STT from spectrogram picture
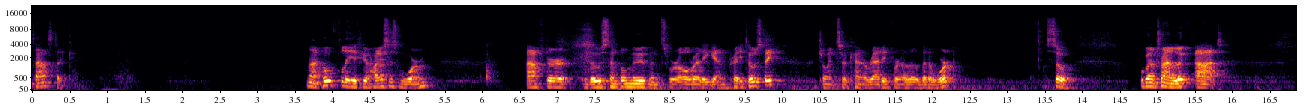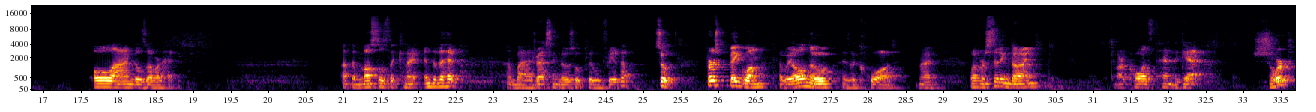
Fantastic. Now, hopefully, if your house is warm, after those simple movements, we're already getting pretty toasty. Joints are kind of ready for a little bit of work. So, we're going to try and look at all angles of our hip, at the muscles that connect into the hip, and by addressing those, hopefully, we'll free it up. So, first big one that we all know is the quad. Now, when we're sitting down, our quads tend to get short,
